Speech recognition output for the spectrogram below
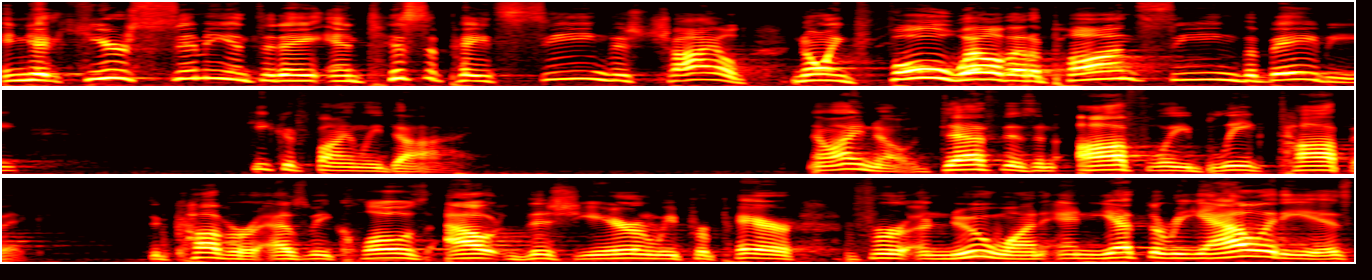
And yet, here Simeon today anticipates seeing this child, knowing full well that upon seeing the baby, he could finally die. Now, I know death is an awfully bleak topic to cover as we close out this year and we prepare for a new one. And yet, the reality is,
